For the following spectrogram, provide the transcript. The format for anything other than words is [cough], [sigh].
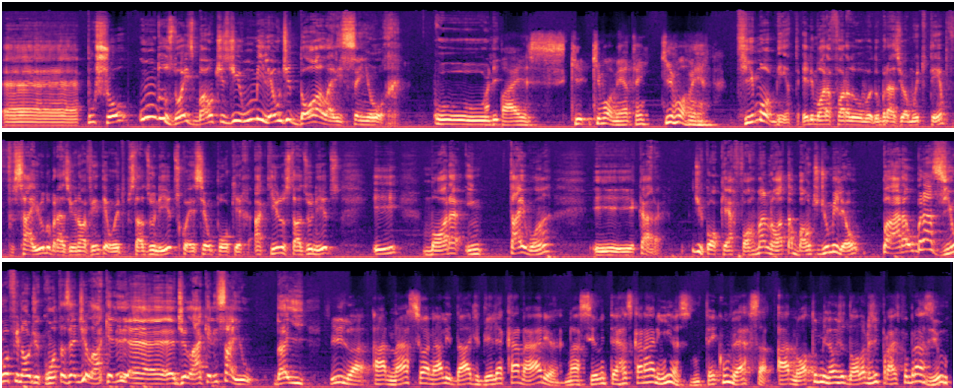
é, puxou um dos dois bounties de um milhão de dólares, senhor. O... Rapaz, que, que momento, hein? Que momento. Que momento! Ele mora fora do, do, Brasil há muito tempo, saiu do Brasil em 98 para os Estados Unidos, conheceu o poker aqui nos Estados Unidos e mora em Taiwan. E, cara, de qualquer forma, nota bounty de um milhão para o Brasil, afinal de contas, é de lá que ele, é, é de lá que ele saiu. Daí. Filho, a, a, nacionalidade dele é canária. Nasceu em terras canarinhas. Não tem conversa. Anota um milhão de dólares de prize pro Brasil.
